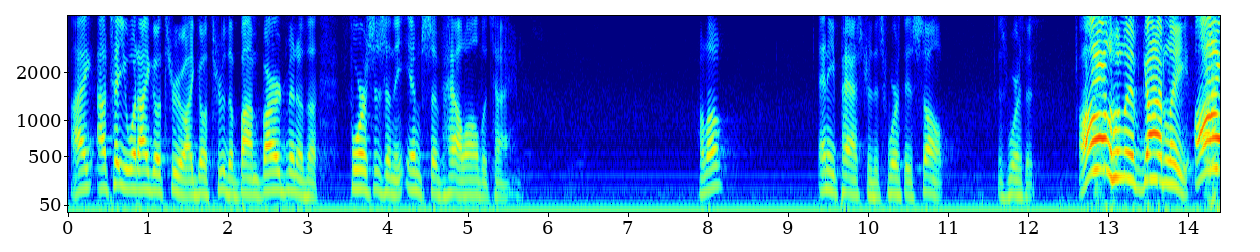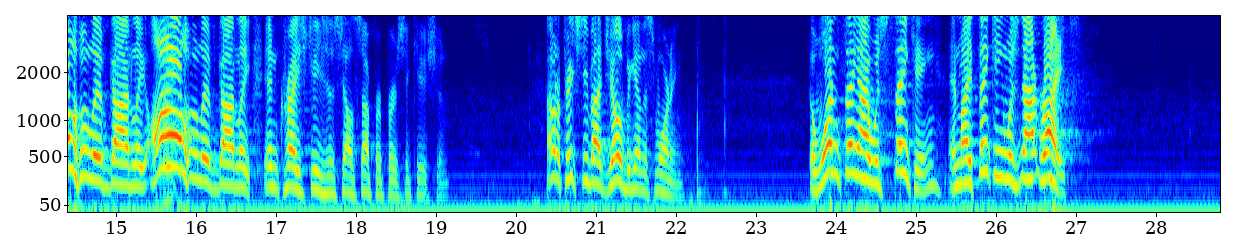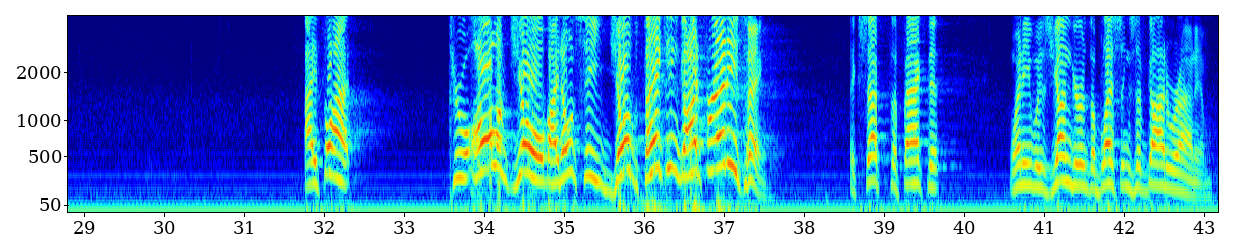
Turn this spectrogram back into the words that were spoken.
I, I'll tell you what I go through. I go through the bombardment of the forces and the imps of hell all the time. Hello? Any pastor that's worth his salt is worth it. All who live godly, all who live godly, all who live godly in Christ Jesus shall suffer persecution. I want to preach to you about Job again this morning. The one thing I was thinking, and my thinking was not right. I thought, through all of Job, I don't see Job thanking God for anything except the fact that when he was younger, the blessings of God were on him.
